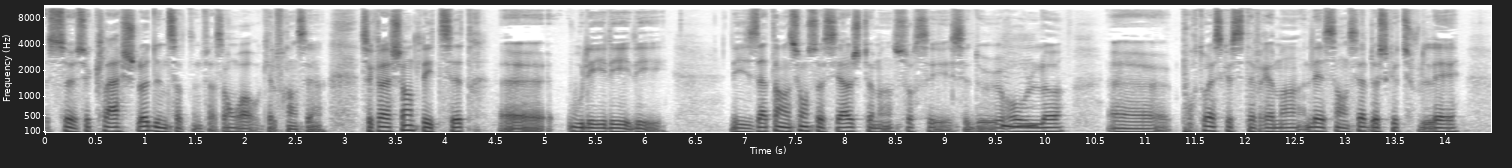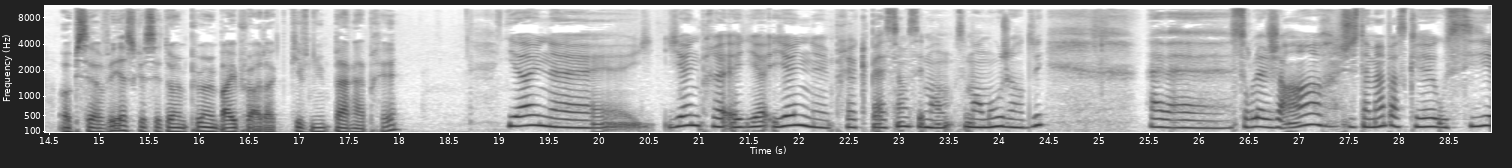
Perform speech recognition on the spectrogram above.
ce, ce clash-là, d'une certaine façon, wow, quel français, hein? Ce clash entre les titres euh, ou les, les, les, les attentions sociales justement sur ces, ces deux Mhm. rôles-là, euh, pour toi, est-ce que c'était vraiment l'essentiel de ce que tu voulais observer? Est-ce que c'est un peu un byproduct qui est venu par après? Il y a une, euh, il y a une, il y a, il y a une préoccupation, c'est mon, c'est mon mot aujourd'hui, euh, sur le genre, justement parce que aussi,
